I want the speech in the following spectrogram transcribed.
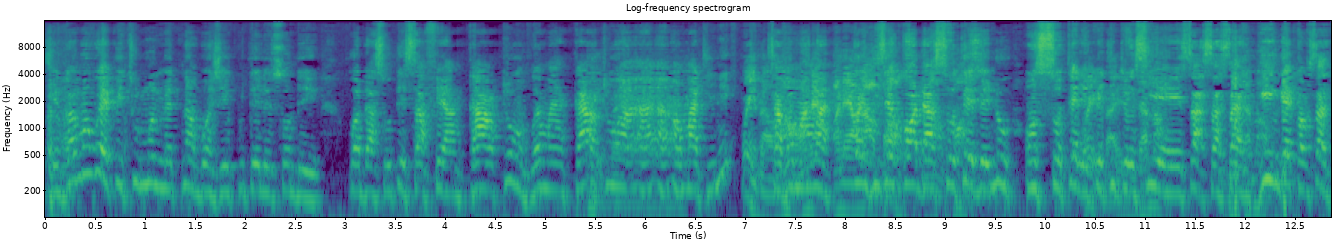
C'est vraiment vrai. Et puis tout le monde maintenant, bon, j'ai écouté le son des cordes à sauter, ça fait un carton, vraiment un carton Oui, en, en- en- en Martinique. Oui, bah, ça on- vraiment on est- on est Quand en sauter, France. ben nous, on sautait les Oui, petites aussi, évidemment. et ça, ça, ça guinguait comme ça.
